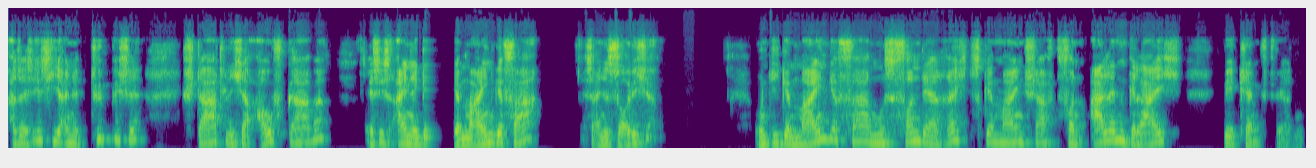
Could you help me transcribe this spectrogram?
Also es ist hier eine typische staatliche Aufgabe. Es ist eine Gemeingefahr, es ist eine Seuche. Und die Gemeingefahr muss von der Rechtsgemeinschaft, von allen gleich bekämpft werden.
